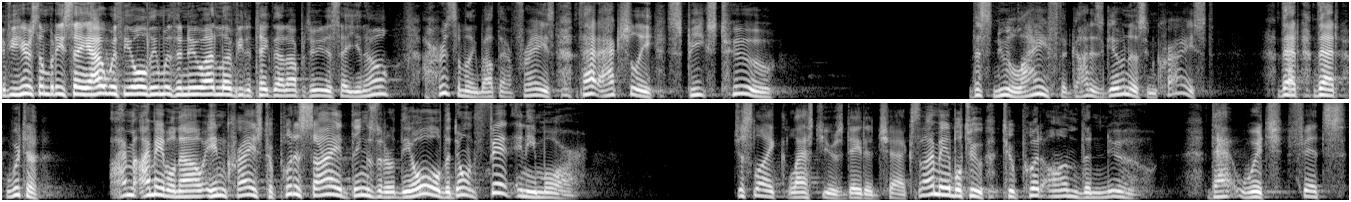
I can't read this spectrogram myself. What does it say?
If you hear somebody say, out with the old, in with the new, I'd love you to take that opportunity to say, you know, I heard something about that phrase. That actually speaks to this new life that God has given us in Christ. That, that we're to, I'm, I'm able now in Christ to put aside things that are the old that don't fit anymore just like last year's dated checks. And I'm able to, to put on the new that which fits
